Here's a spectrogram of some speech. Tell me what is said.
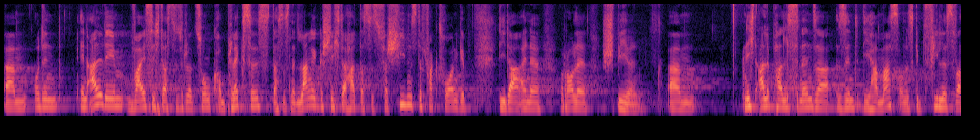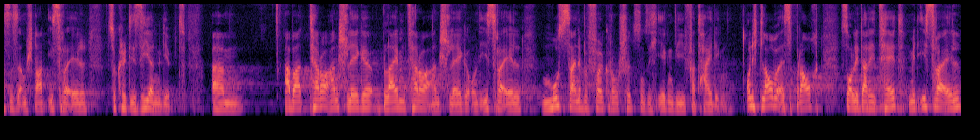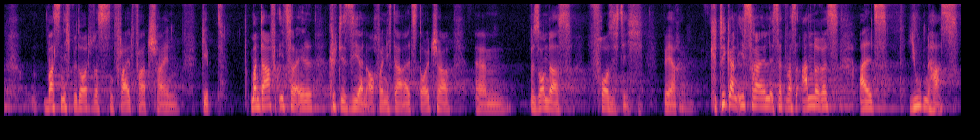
Ähm, und in, in all dem weiß ich, dass die Situation komplex ist, dass es eine lange Geschichte hat, dass es verschiedenste Faktoren gibt, die da eine Rolle spielen. Ähm, nicht alle Palästinenser sind die Hamas und es gibt vieles, was es am Staat Israel zu kritisieren gibt. Ähm, aber Terroranschläge bleiben Terroranschläge und Israel muss seine Bevölkerung schützen und sich irgendwie verteidigen. Und ich glaube, es braucht Solidarität mit Israel, was nicht bedeutet, dass es einen Freifahrtschein gibt. Man darf Israel kritisieren, auch wenn ich da als Deutscher ähm, besonders vorsichtig wäre. Kritik an Israel ist etwas anderes als Judenhass.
